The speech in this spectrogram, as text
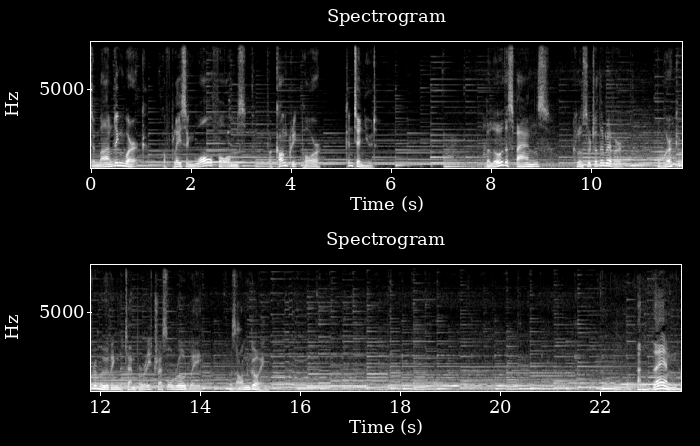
demanding work of placing wall forms for concrete pour continued. Below the spans, closer to the river, the work of removing the temporary trestle roadway was ongoing. And then,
